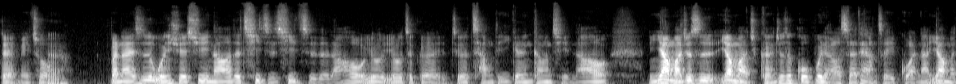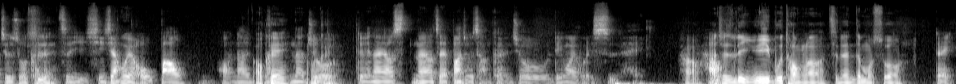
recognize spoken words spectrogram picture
对，没错。本来是文学系，然后这气质气质的，然后又又这个这个长笛跟钢琴，然后你要么就是要么可能就是过不了要晒太阳这一关，那要么就是说可能自己形象会有偶包，哦，那 OK，那就对，那要那要在棒球场可能就另外一回事，嘿，好，好，就是领域不同咯，只能这么说。对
